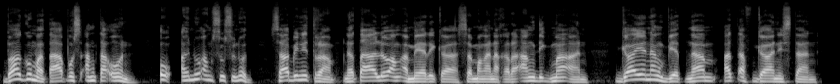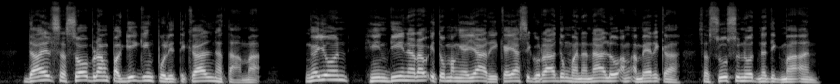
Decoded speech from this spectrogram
bago matapos ang taon. O ano ang susunod? Sabi ni Trump, natalo ang Amerika sa mga nakaraang digmaan gaya ng Vietnam at Afghanistan dahil sa sobrang pagiging politikal na tama. Ngayon, hindi na raw ito mangyayari kaya siguradong mananalo ang Amerika sa susunod na digmaan.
